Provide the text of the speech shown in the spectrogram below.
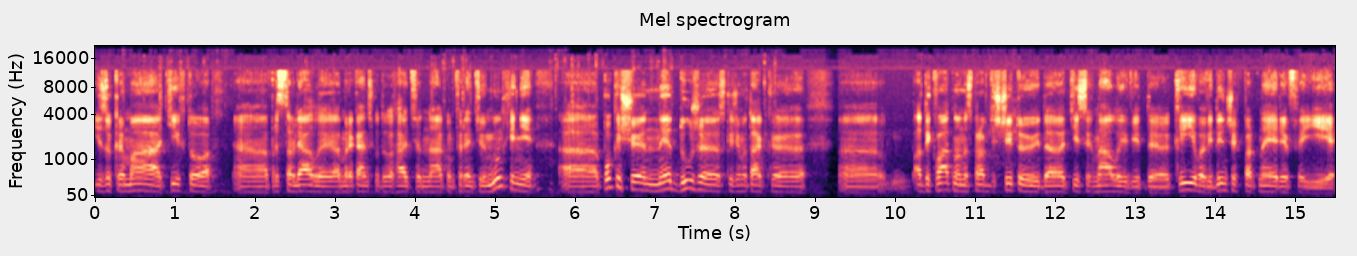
і, зокрема, ті, хто е, представляли американську делегацію на конференцію в Мюнхені, е, поки що не дуже, скажімо так. Е, Адекватно насправді щитують да, ті сигнали від е, Києва, від інших партнерів, і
